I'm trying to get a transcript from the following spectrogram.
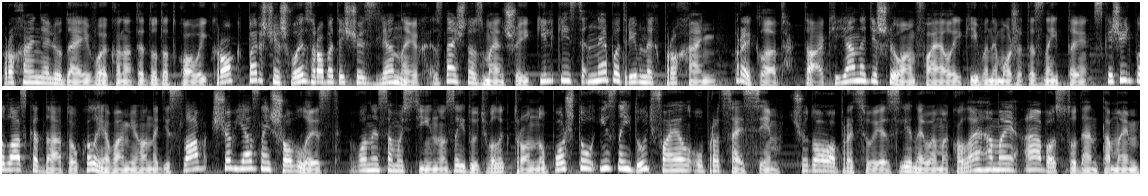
Прохання людей виконати додатковий крок, перш ніж ви зробите щось для них, значно зменшує кількість непотрібних прохань. Приклад, так, я надішлю вам файл, який ви не можете знайти. Скажіть, будь ласка, дату, коли я вам його надіслав, щоб я знайшов лист. Вони самостійно зайдуть в електронну пошту і знайдуть файл у процесі. Чудово працює з лінивими колегами або студентами.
